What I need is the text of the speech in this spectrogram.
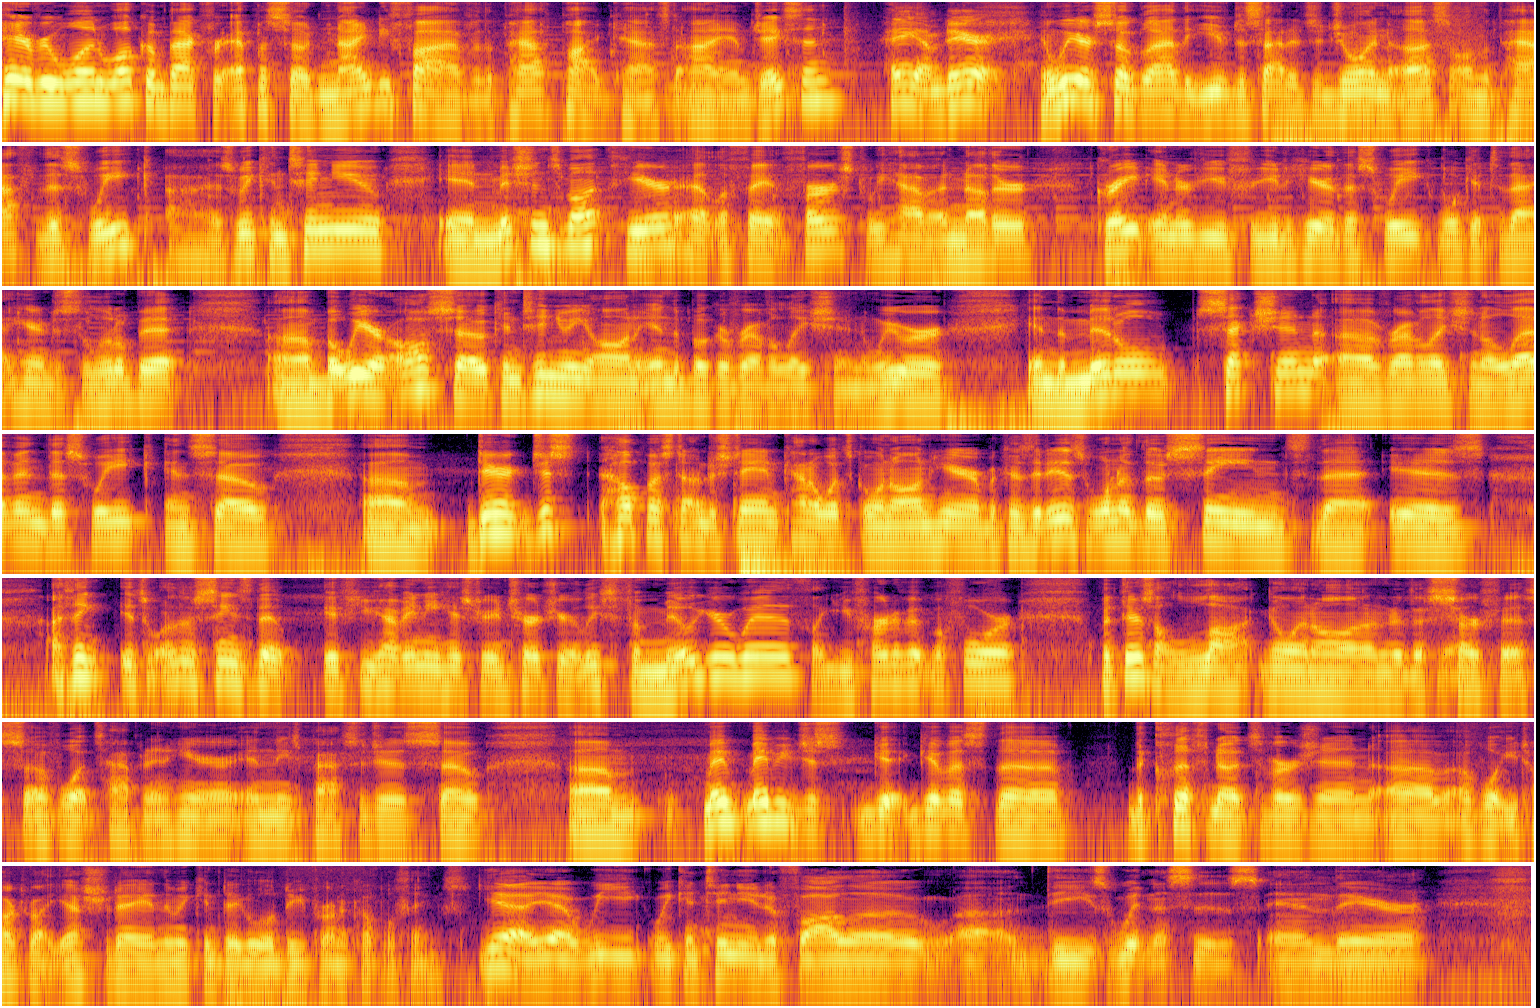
Hey everyone, welcome back for episode 95 of the Path Podcast. I am Jason. Hey, I'm Derek. And we are so glad that you've decided to join us on the path this week. Uh, as we continue in Missions Month here at Lafayette First, we have another great interview for you to hear this week. We'll get to that here in just a little bit. Um, but we are also continuing on in the book of Revelation. We were in the middle section of Revelation 11 this week. And so, um, Derek, just help us to understand kind of what's going on here because it is one of those scenes that is I think it's one of those scenes that if you have any history in church, you're at least familiar with, like you've heard of it before. But there's a lot going on under the yeah. surface of what's happening here in these passages. So um, maybe, maybe, just g- give us the the Cliff Notes version of, of what you talked about yesterday, and then we can dig a little deeper on a couple things. Yeah, yeah. We we continue to follow uh, these witnesses and their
